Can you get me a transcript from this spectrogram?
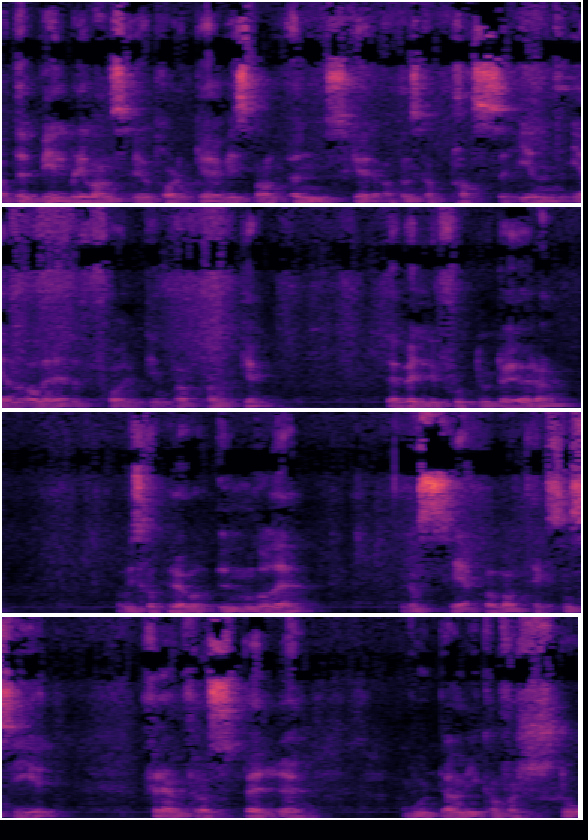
at det vil bli vanskelig å tolke hvis man ønsker at den skal passe inn i en allerede forutinntatt tanke. Det er veldig fort gjort å gjøre, og vi skal prøve å unngå det ved å se på hva teksten sier, fremfor å spørre hvordan vi kan forstå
